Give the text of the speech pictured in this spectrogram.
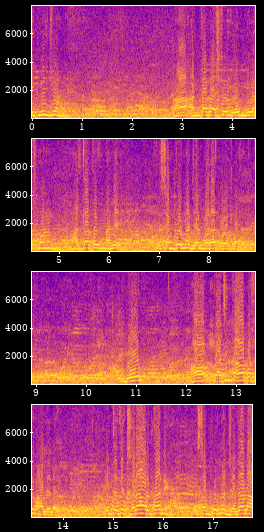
एकवीस जून हा आंतरराष्ट्रीय योग दिवस म्हणून भारतातच नव्हे तर संपूर्ण जगभरात ओळखला जातो. योग हा प्राचीन काळापासून आलेला आहे. पण त्याचा खऱ्या अर्थाने संपूर्ण जगाला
